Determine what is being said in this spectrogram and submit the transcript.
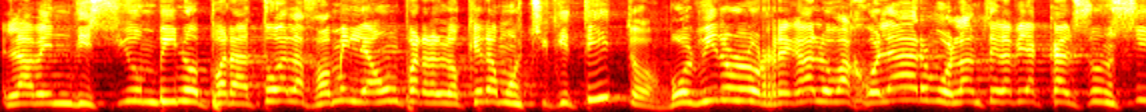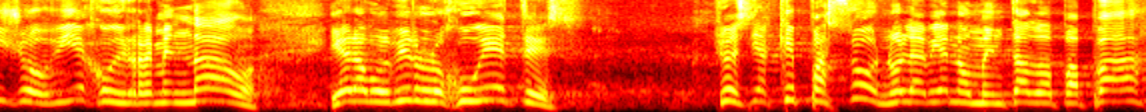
La bendición vino para toda la familia, aún para los que éramos chiquititos. Volvieron los regalos bajo el árbol. Antes había calzoncillos viejos y remendados. Y ahora volvieron los juguetes. Yo decía, ¿qué pasó? ¿No le habían aumentado a papá?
